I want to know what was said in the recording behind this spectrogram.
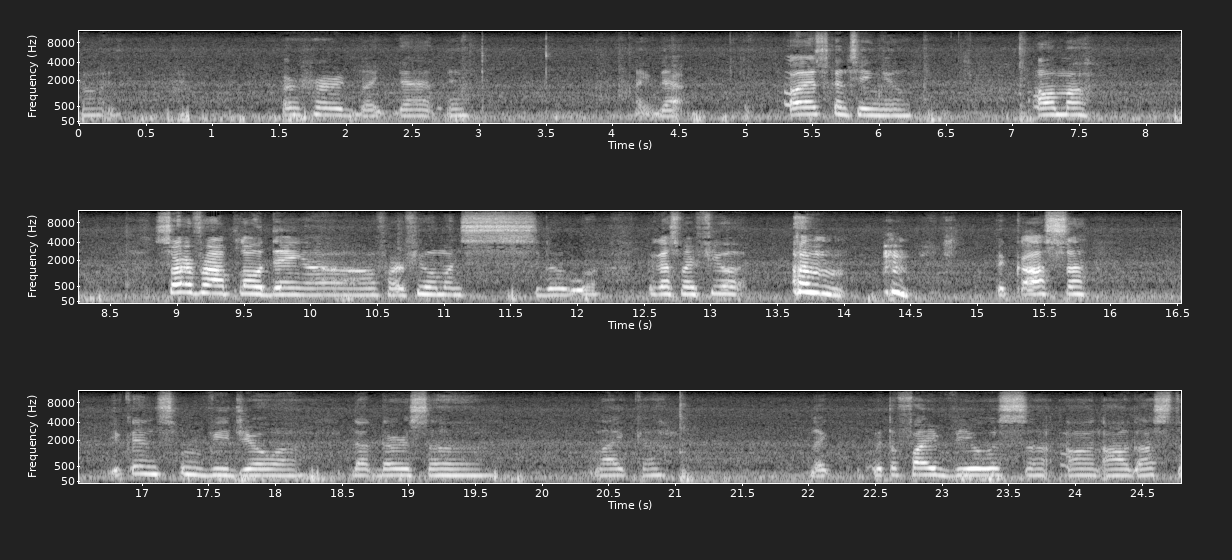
god. Or heard like that. eh. Like that. Oh, let's continue. Um, uh, sorry for uploading uh, for a few months ago because my few because uh, you can see video uh, that there's uh, like uh, like with the five views uh, on August.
